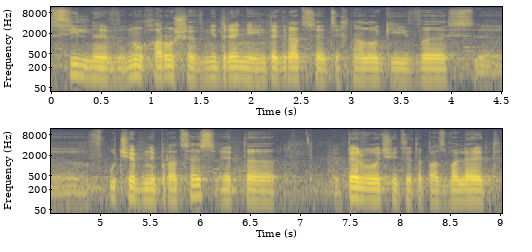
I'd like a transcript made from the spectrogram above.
Сильное, ну, хорошее внедрение, интеграция технологий в, э, в учебный процесс – это в первую очередь это позволяет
